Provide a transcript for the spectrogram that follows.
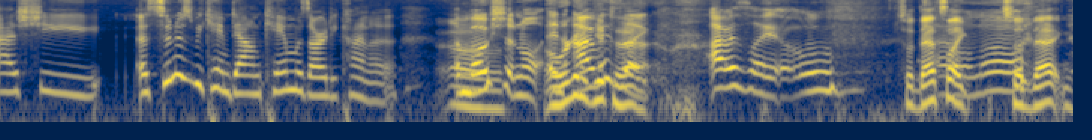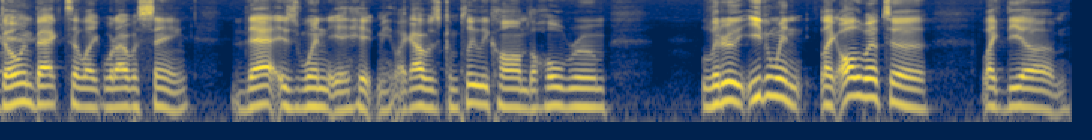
as she, as soon as we came down, Cam was already kind of Oh. emotional, Oh, and we're gonna I get was to that. like, I was like, oh, So that's I like so that going back to like what I was saying, that is when it hit me. Like I was completely calm, the whole room, literally even when like all the way up to like the um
